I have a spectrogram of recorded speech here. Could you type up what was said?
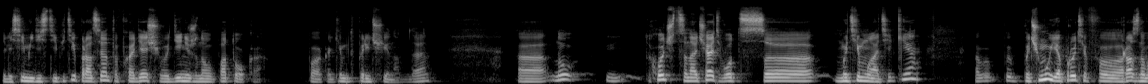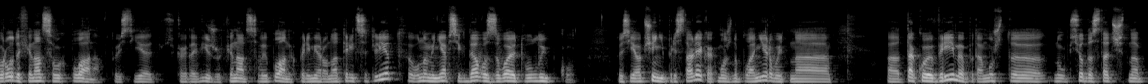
или 75% входящего денежного потока по каким-то причинам, да. А, ну, хочется начать вот с математики. А, почему я против э, разного рода финансовых планов? То есть, я, когда вижу финансовый план, к примеру, на 30 лет, он у меня всегда вызывает улыбку. То есть, я вообще не представляю, как можно планировать на э, такое время, потому что ну, все достаточно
